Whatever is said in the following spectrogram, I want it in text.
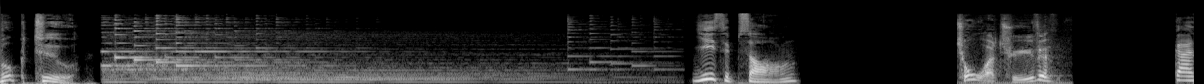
บุ๊กทูยี่สิบสองการ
